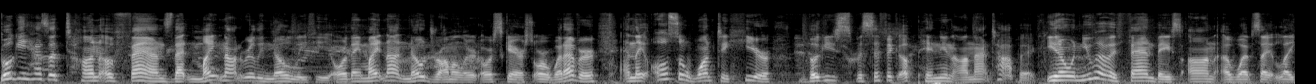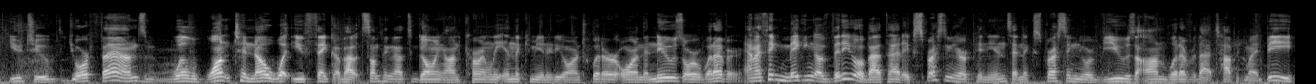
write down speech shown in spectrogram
Boogie has a ton of fans that might not really know Leafy, or they might not know Drama Alert or Scarce or whatever, and they also want to hear Boogie's specific opinion on that topic. You know, when you have a fan base on a website like YouTube, your fans will want to know what you think about something that's going on currently in the community or on Twitter or in the news or whatever. And I think making a video about that, expressing your opinions and expressing your views on whatever that topic might be,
